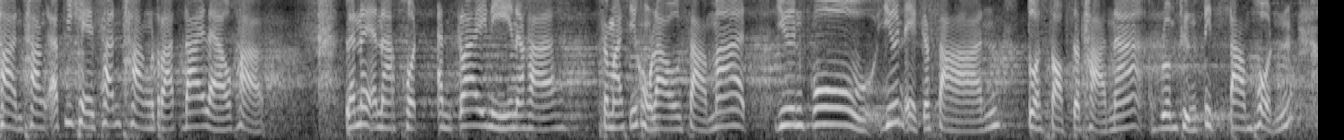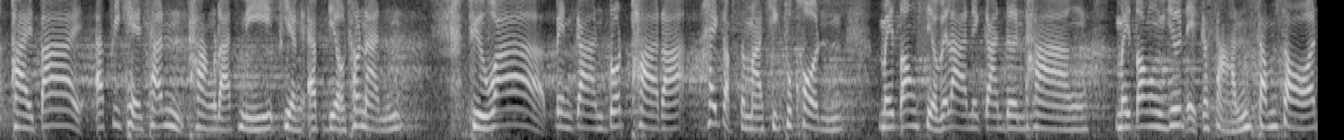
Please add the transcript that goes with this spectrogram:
ผ่านทางแอปพลิเคชันทางรัฐได้แล้วค่ะ และในอนาคตอันใกล้นี้นะคะ สมาชิกของเราสามารถยื่นกู้ ยื่นเอกสาร ตรวจสอบสถานะ รวมถึงติดตามผล ภายใต้แอปพลิเคชันทางรัฐนี้เพียงแอปเดียวเท่านั้น ถือว่าเป็นการลดภาระให้กับสมาชิกทุกคน ไม่ต้องเสียเวลาในการเดินทาง ไม่ต้องยื่นเอกสารซ้ำซ้อน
